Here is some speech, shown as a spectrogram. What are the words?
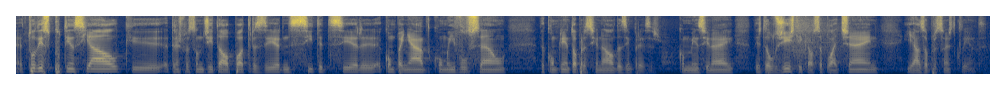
uh, todo esse potencial que a transformação digital pode trazer necessita de ser acompanhado com uma evolução da componente operacional das empresas. Como mencionei, desde a logística ao supply chain e às operações de cliente.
